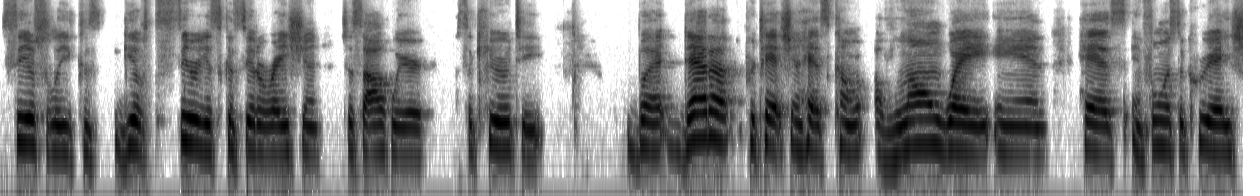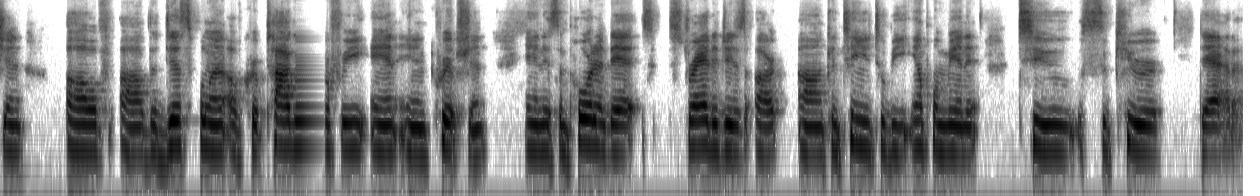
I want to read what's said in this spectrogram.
seriously give serious consideration to software security. But data protection has come a long way and has influenced the creation of uh, the discipline of cryptography and encryption. And it's important that strategies are uh, continue to be implemented to secure data.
